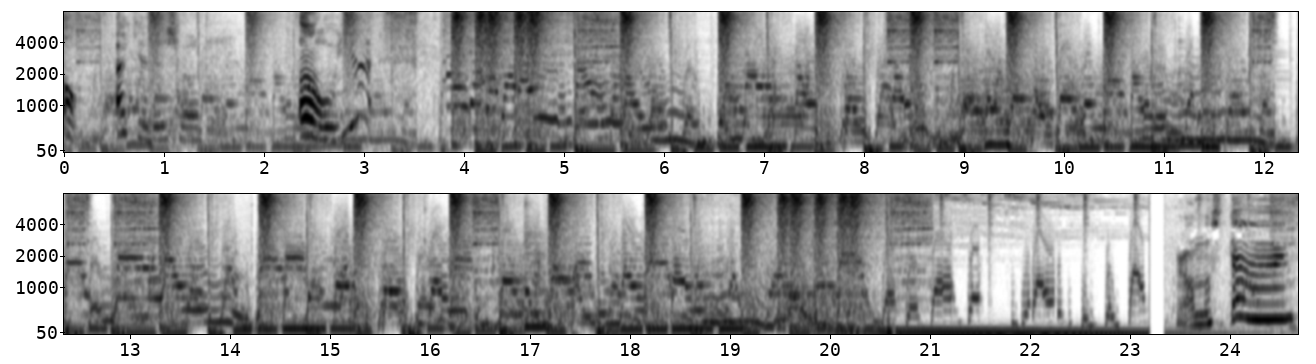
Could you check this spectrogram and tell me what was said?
Oh, I can show them. Oh, yes. Almost done.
